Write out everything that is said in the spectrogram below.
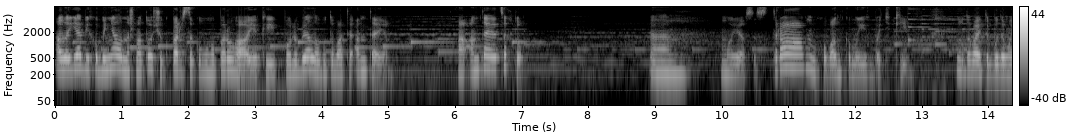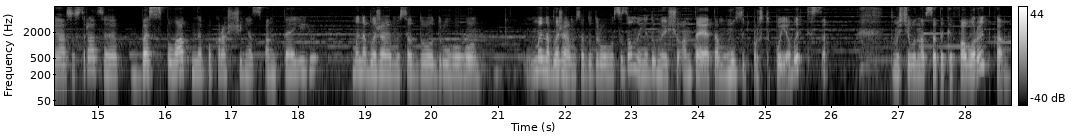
Але я б їх обміняла на шматочок персикового пирога, який полюбляла готувати Антея. А Антея це хто? Ем, моя сестра, вихованка моїх батьків. Ну, давайте буде моя сестра. Це безплатне покращення з Антеєю. Ми наближаємося до другого. Ми наближаємося до другого сезону. Я думаю, що Антея там мусить просто появитися, тому що вона все-таки фаворитка.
